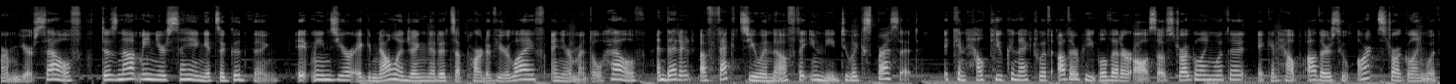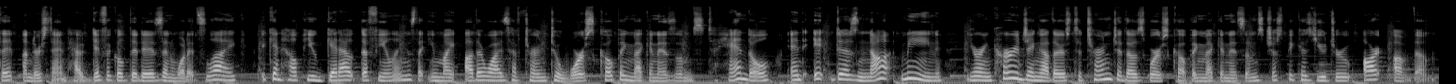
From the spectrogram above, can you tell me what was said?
self-harm yourself does not mean you're saying it's a good thing. It means you're acknowledging that it's a part of your life and your mental health, and that it affects you enough that you need to express it. It can help you connect with other people that are also struggling with it. It can help others who aren't struggling with it understand how difficult it is and what it's like. It can help you get out the feelings that you might otherwise have turned to worse coping mechanisms to handle, and it does not mean you're encouraging others to turn to those worse coping mechanisms just because you drew art of them.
